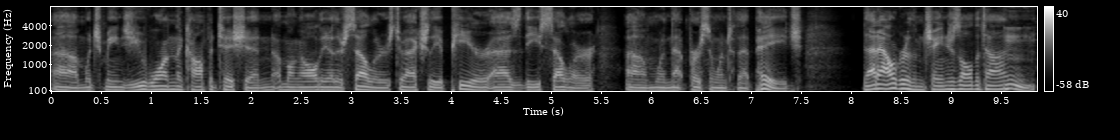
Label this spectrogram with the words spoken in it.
um, which means you won the competition among all the other sellers to actually appear as the seller um, when that person went to that page. That algorithm changes all the time. Mm.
